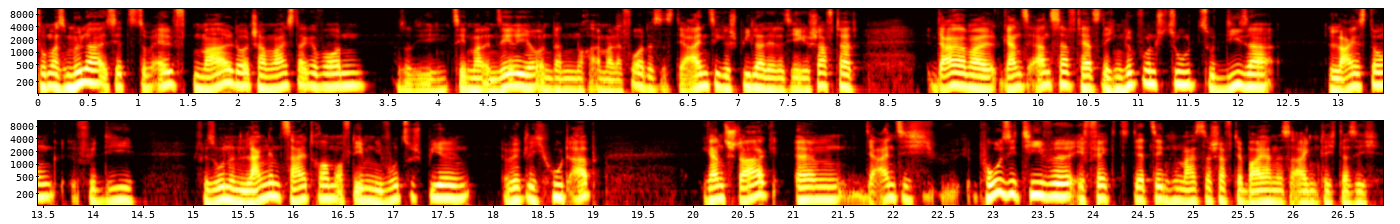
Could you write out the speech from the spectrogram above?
Thomas Müller ist jetzt zum elften Mal deutscher Meister geworden. Also die zehnmal in Serie und dann noch einmal davor. Das ist der einzige Spieler, der das je geschafft hat. Da mal ganz ernsthaft herzlichen Glückwunsch zu, zu dieser Leistung für die, für so einen langen Zeitraum auf dem Niveau zu spielen, wirklich Hut ab. Ganz stark. Ähm, der einzig positive Effekt der 10. Meisterschaft der Bayern ist eigentlich, dass ich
